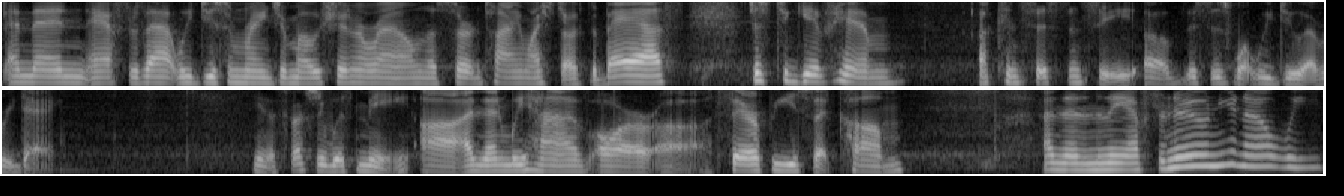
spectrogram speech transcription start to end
And then after that, we do some range of motion around a certain time. I start the bath just to give him a consistency of this is what we do every day. You know, especially with me. Uh, and then we have our uh, therapies that come. And then in the afternoon, you know, we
